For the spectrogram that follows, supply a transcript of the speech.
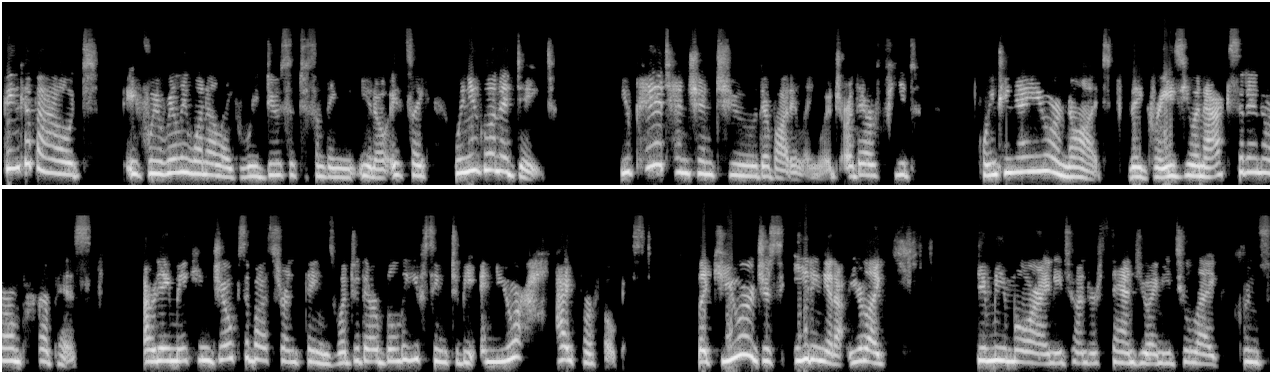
Think about if we really want to like reduce it to something, you know, it's like when you go on a date, you pay attention to their body language. Are their feet pointing at you or not? They graze you in accident or on purpose? Are they making jokes about certain things? What do their beliefs seem to be? And you're hyper focused Like you are just eating it up. You're like, give me more. I need to understand you. I need to like, cons-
